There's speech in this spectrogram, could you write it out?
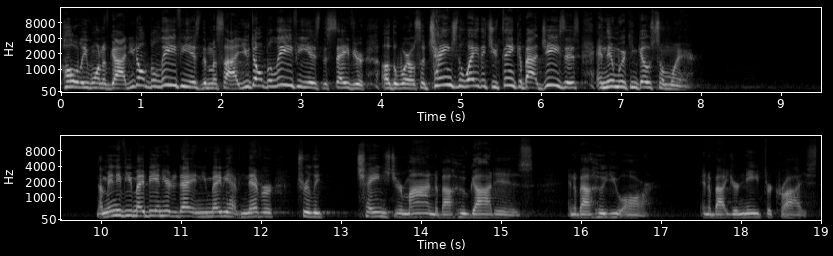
Holy One of God. You don't believe he is the Messiah. You don't believe he is the Savior of the world. So change the way that you think about Jesus and then we can go somewhere. Now, many of you may be in here today and you maybe have never truly changed your mind about who God is and about who you are and about your need for Christ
